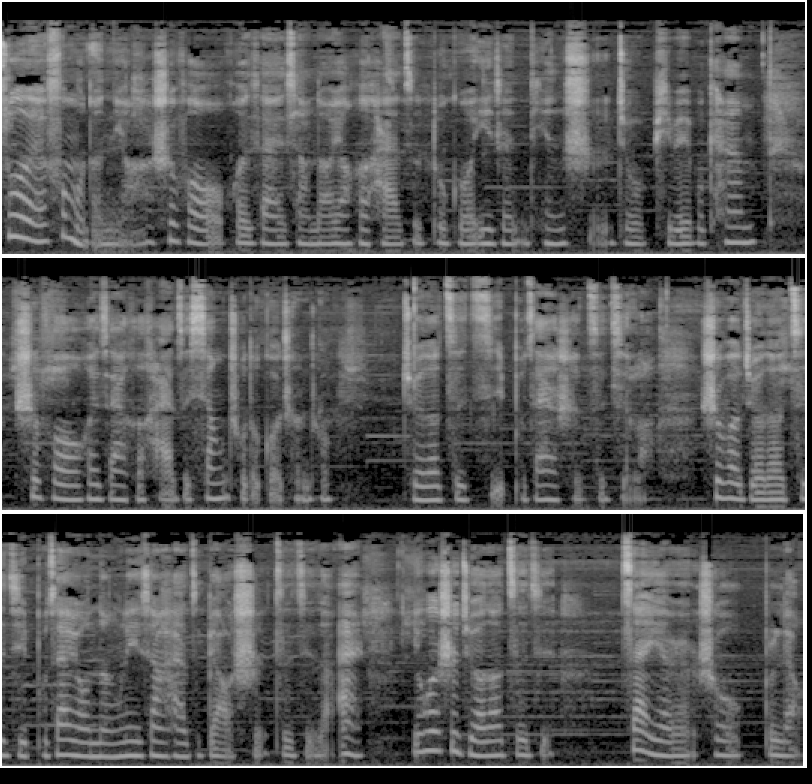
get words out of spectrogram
作为父母的你啊，是否会在想到要和孩子度过一整天时就疲惫不堪？是否会在和孩子相处的过程中？觉得自己不再是自己了，是否觉得自己不再有能力向孩子表示自己的爱，亦或是觉得自己再也忍受不了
